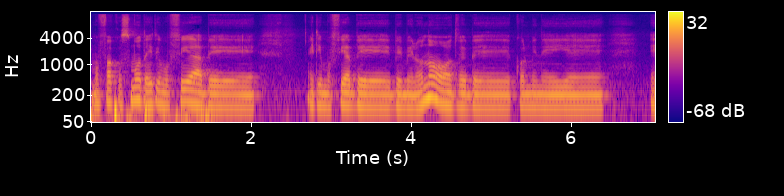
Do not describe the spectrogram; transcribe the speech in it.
מופע קוסמות, הייתי מופיע ב... הייתי מופיע ב, במלונות ובכל מיני, אה,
